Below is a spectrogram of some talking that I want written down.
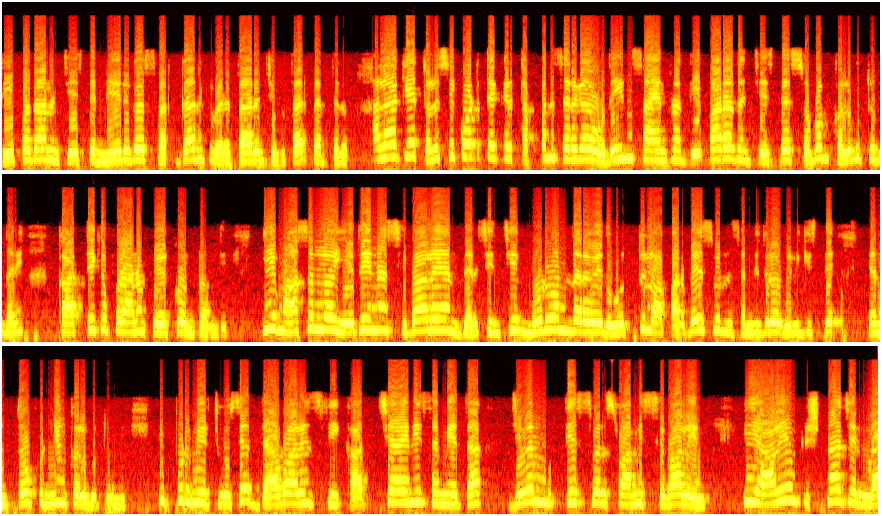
దీపదానం చేస్తే నేరుగా స్వర్గానికి వెళతారని చెబుతారు పెద్దలు. అలాగే తులసి కోట దగ్గర తప్పనిసరిగా ఉదయం సాయంత్రం దీపారాధన చేస్తే శుభం కలుగుతుందని కార్తీక పురాణం పేర్కొంటోంది. ఈ మాసంలో ఏదైనా శివాలయాన్ని దర్శించి మూడు వందల అరవై ఐదు ఒత్తులు ఆ పరమేశ్వరుని సన్నిధిలో వెలిగిస్తే ఎంతో పుణ్యం కలుగుతుంది. ఇప్పుడు మీరు చూసే దేవాలయం శ్రీ కాత్యాయని సమేత జీవన్ ముక్తేశ్వర స్వామి శివాలయం. ఈ ఆలయం కృష్ణా జిల్లా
